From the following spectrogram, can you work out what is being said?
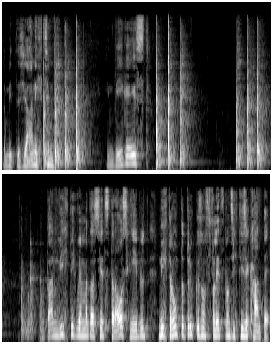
damit es ja nichts im, im Wege ist. Und dann wichtig, wenn man das jetzt raushebelt, nicht runterdrücken, sonst verletzt man sich diese Kante.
